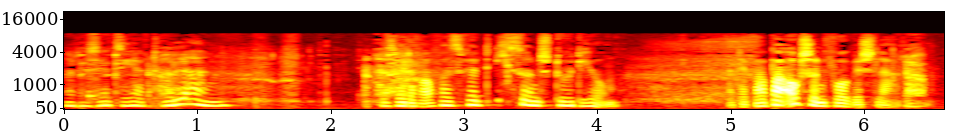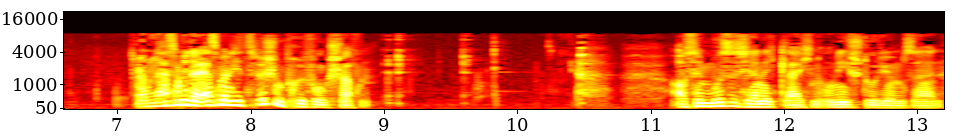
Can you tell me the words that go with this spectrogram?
Na, das hört sich ja toll an. Das wäre doch auch was für dich, so ein Studium. Hat der Papa auch schon vorgeschlagen. Ja. Dann lassen wir doch erstmal die Zwischenprüfung schaffen. Außerdem muss es ja nicht gleich ein Unistudium sein.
